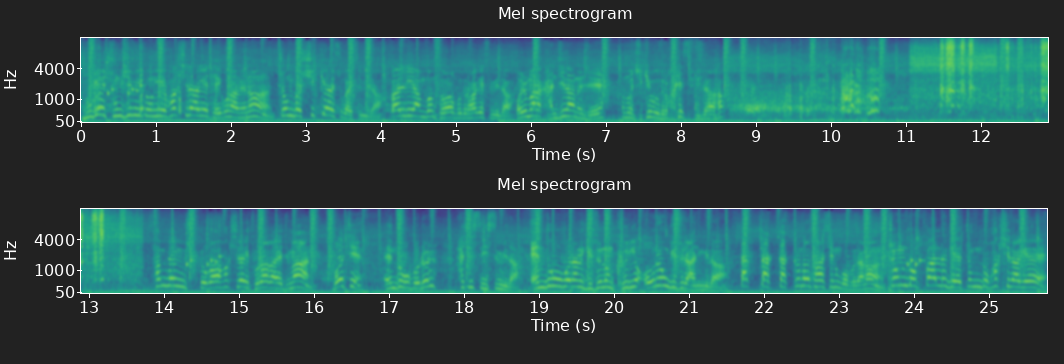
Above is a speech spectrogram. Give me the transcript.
무게 중심 이동이 확실하게 되고 나면은 좀 더 쉽게 할 수가 있습니다. 빨리 한번 도와보도록 하겠습니다. 얼마나 간지나는지 한번 지켜보도록 하겠습니다. (360도가) 확실하게 돌아가야지만 멋진 엔드오버를 하실 수 있습니다. 엔드오버라는 기술은 그리 어려운 기술이 아닙니다. 딱딱딱 끊어서 하시는 것보다는 좀 더 빠르게 좀 더 확실하게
